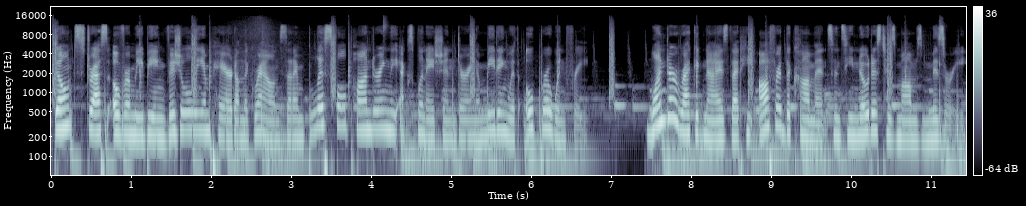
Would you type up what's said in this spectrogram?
Don't stress over me being visually impaired on the grounds that I'm blissful pondering the explanation during a meeting with Oprah Winfrey. Wonder recognized that he offered the comment since he noticed his mom's misery.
